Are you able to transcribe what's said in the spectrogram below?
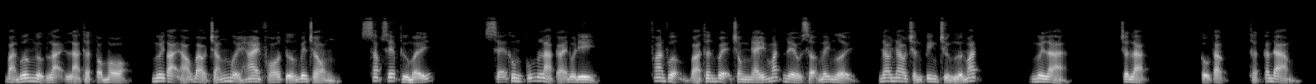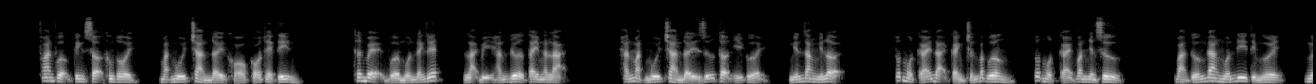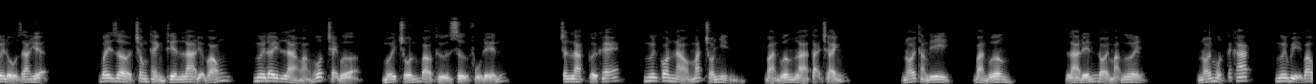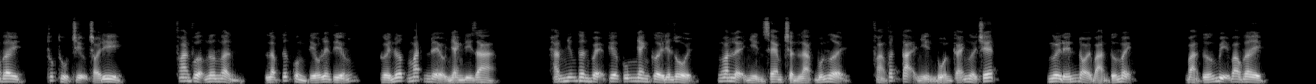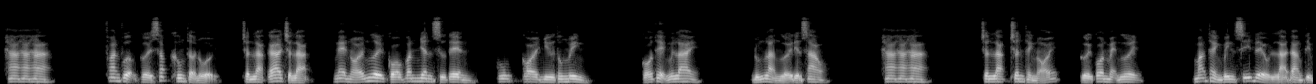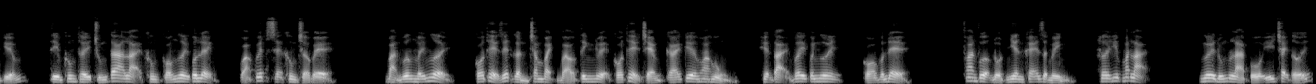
Bản vương ngược lại là thật tò mò, ngươi tại áo bào trắng mười hai phó tướng bên trong, sắp xếp thứ mấy? Sẽ không cũng là cái đôi đi. Phan phượng và thân vệ trong nháy mắt đều sợ ngây người, nhao nhao chấn kinh chừng lớn mắt. Ngươi là? Trần lạc. Cậu tặc, thật can đảm. Phan phượng kinh sợ không thôi, mặt mũi tràn đầy khó có thể tin. Thân vệ vừa muốn đánh giết, lại bị hắn đưa tay ngăn lại. Hắn mặt mũi tràn đầy dữ tợn ý cười, nghiến răng nghiến lợi. Tốt một cái đại cảnh trấn bắc vương, tốt một cái văn nhân sư. Bản tướng đang muốn đi tìm ngươi ngươi đổ ra hiện. Bây giờ trong thành thiên la địa võng, ngươi đây là hoảng hốt chạy bừa, mới trốn vào thứ sử phủ đến. Trần lạc cười khẽ, ngươi con nào mắt chó nhìn bản vương là tại tránh. Nói thẳng đi, bản vương là đến đòi mạng ngươi. Nói một cách khác, ngươi bị bao vây, thúc thủ chịu trói đi. Phan phượng ngơ ngẩn, lập tức cùng tiếu lên tiếng, cười nước mắt đều nhanh đi ra. Hắn những thân vệ kia cũng nhanh cười điên rồi, ngoan lệ nhìn xem trần lạc bốn người phản phất tại nhìn bốn cái người chết. Ngươi đến đòi bản tướng mệnh. Bản tướng bị bao vây. Ha ha ha. Phan phượng cười sắp không thở nổi, trần lạc ga trần lạc, nghe nói ngươi có văn nhân sự tên, cũng coi như thông minh. Có thể ngươi lai、like. đúng là người điên sao? Ha ha ha. Trần lạc chân thành nói cười con mẹ ngươi. Mãn thành binh sĩ đều là đang tìm kiếm, tìm không thấy chúng ta lại không có ngươi quân lệnh, quả quyết sẽ không trở về. Bản vương mấy người, có thể giết gần trăm bạch bảo tinh nhuệ có thể chém cái kia hoa hùng, hiện tại vây quanh ngươi, có vấn đề. Phan vượng đột nhiên khẽ giật mình, hơi hít mắt lại. Ngươi đúng là cố ý chạy tới.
